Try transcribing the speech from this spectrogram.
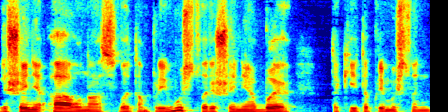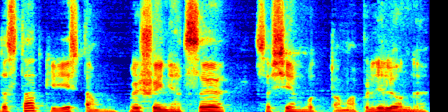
решение А у нас в этом преимущество, решение Б такие-то преимущества, недостатки, есть там решение С совсем вот там определенное.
